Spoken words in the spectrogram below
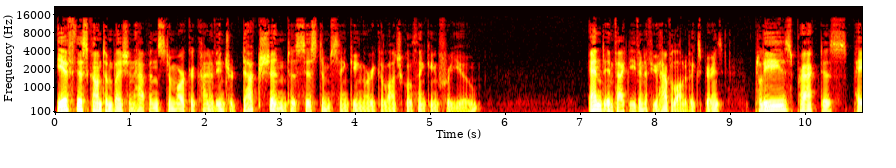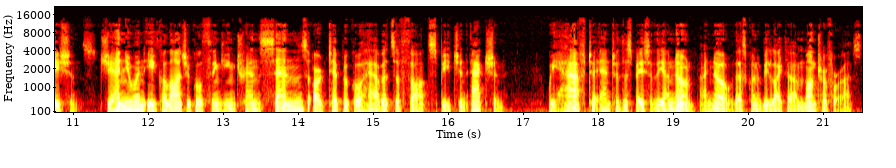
If this contemplation happens to mark a kind of introduction to systems thinking or ecological thinking for you, and in fact, even if you have a lot of experience, please practice patience. Genuine ecological thinking transcends our typical habits of thought, speech, and action. We have to enter the space of the unknown. I know that's going to be like a mantra for us.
